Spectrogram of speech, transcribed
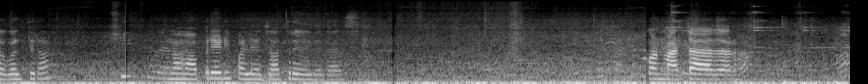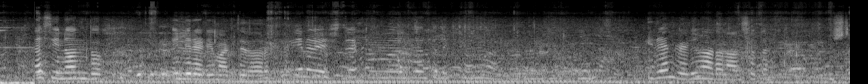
ತಗೊಳ್ತೀರಾ? ನಮ್ಮ ಅಪ್ರೇಡಿ ಪಾಳ್ಯ ಜಾತ್ರೆ ಇದೆ ಗಾಯ್ಸ್ ಕೊಂಡು ಮಾಡ್ತಾ ಇದ್ದಾರೆ ಎಸ್ ಇನ್ನೊಂದು ಇಲ್ಲಿ ರೆಡಿ ಮಾಡ್ತಿದ್ದಾರೆ. ಇದೇನು ರೆಡಿ ಮಾಡೋಣ ಅನ್ಸುತ್ತೆ. ಇಷ್ಟ.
